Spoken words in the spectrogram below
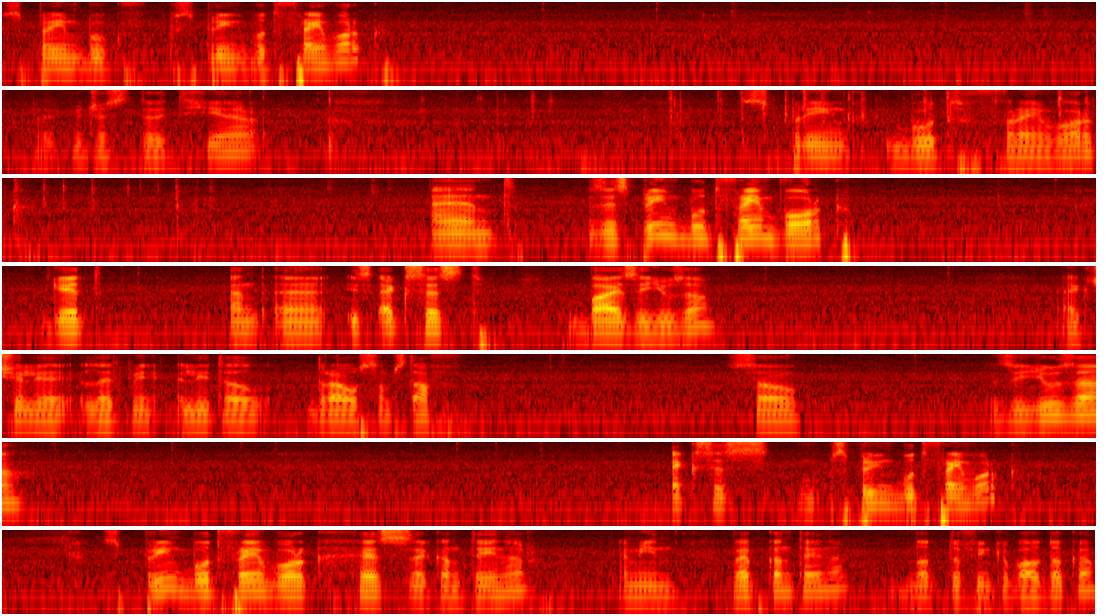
Spring Boot, Spring Boot framework. Me just do it here. Spring Boot framework. And the Spring Boot framework get and uh, is accessed by the user. Actually, let me a little draw some stuff. So the user access Spring Boot framework. Spring Boot framework has a container, I mean web container, not to think about Docker,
